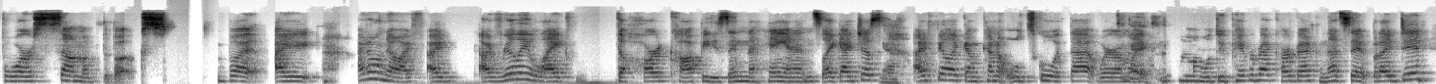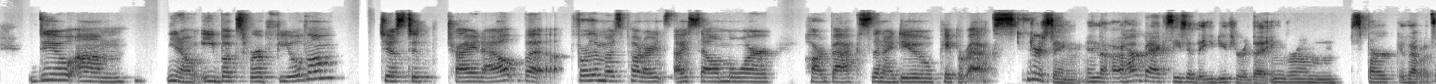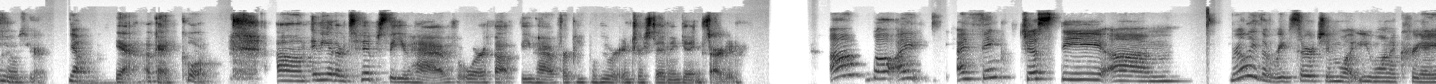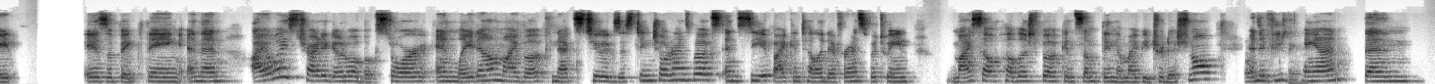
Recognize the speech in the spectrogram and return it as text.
for some of the books, but I I don't know. I I I really like the hard copies in the hands. Like I just Yeah. I feel like I'm kind of old school with that, where I'm Okay. like, "No, we'll do paperback, hardback, and that's it. But I did do um you know ebooks for a few of them just to try it out. But for the most part, I, I sell more hardbacks than I do paperbacks. Interesting. And the hardbacks you said that you do through the Ingram Spark. Is that what it's called? Sure. Yep. Yeah. Okay. Cool. Um, any other tips that you have or thoughts that you have for people who are interested in getting started? Um, well, I I think just the um really the research and what you want to create is a big thing. And then I always try to go to a bookstore and lay down my book next to existing children's books and see if I can tell a difference between my self-published book and something that might be traditional. and if you can, then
